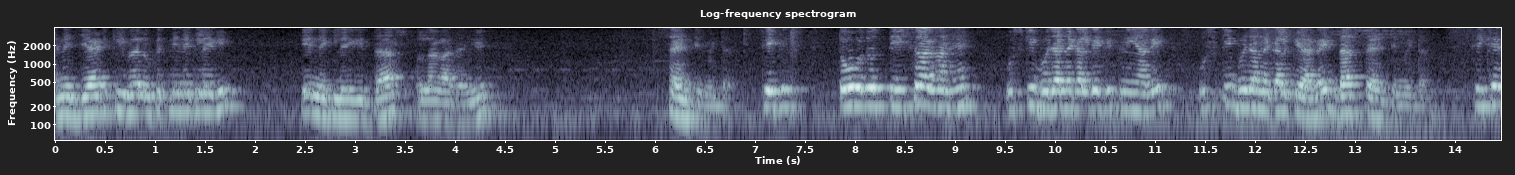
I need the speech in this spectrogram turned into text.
यानी जेड की वैल्यू कितनी निकलेगी? ये निकलेगी दस और लगा देंगे सेंटीमीटर ठीक है? तो जो तीसरा घन है उसकी भुजा निकल के कितनी आ गई? उसकी भुजा निकल के आ गई दस सेंटीमीटर। ठीक है?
